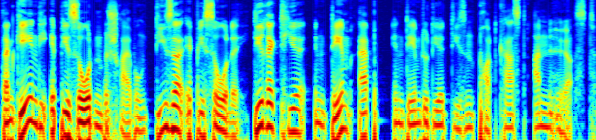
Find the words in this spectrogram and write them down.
dann geh in die Episodenbeschreibung dieser Episode direkt hier in dem App, in dem du dir diesen Podcast anhörst.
